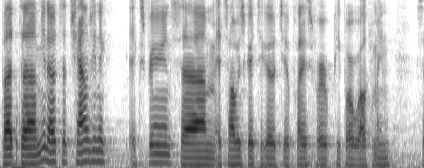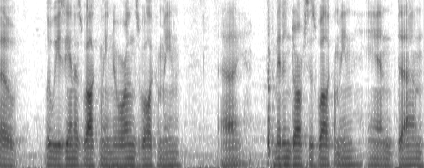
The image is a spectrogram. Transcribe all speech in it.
But um, you know, it's a challenging e- experience. Um, it's always great to go to a place where people are welcoming. So Louisiana is welcoming, New Orleans welcoming, uh, Middendorf's is welcoming, and um,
